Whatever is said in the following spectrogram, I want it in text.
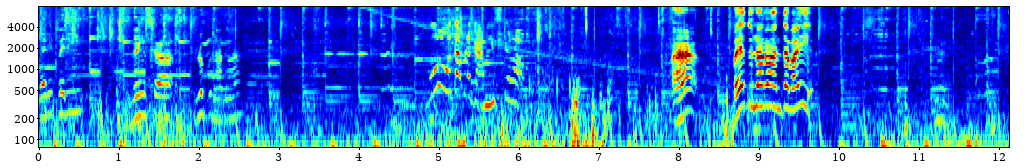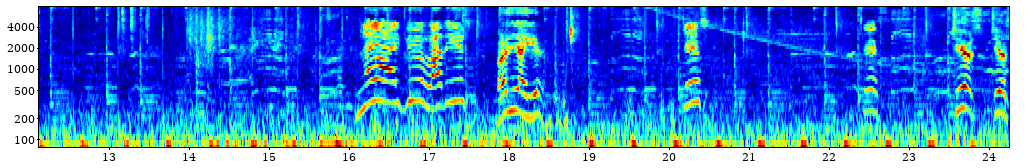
पेरी पेरी विंग्स का लुप्त उठाते हैं? ओ उताबाट घाम निस्क्यो हाँ भाई दुनिया का अंत है भाई। नयाँ आइदियो बारिस बारिश। नहीं आएगी चेस चेस चीयर्स चीयर्स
